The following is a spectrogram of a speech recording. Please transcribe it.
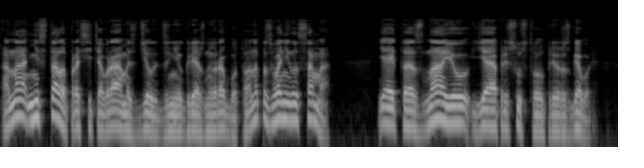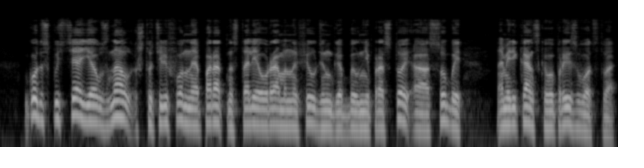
Она не стала просить Авраама сделать за нее грязную работу. Она позвонила сама. Я это знаю, я присутствовал при разговоре. Годы спустя я узнал, что телефонный аппарат на столе у Рамана Филдинга был не простой, а особый, американского производства.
